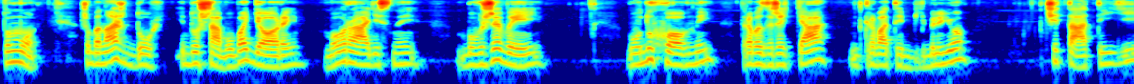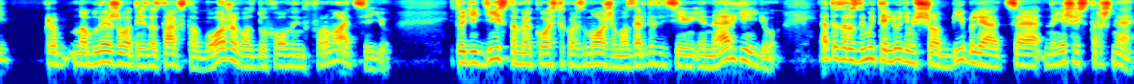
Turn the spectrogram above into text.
Тому, щоб наш дух і душа був бадьорий, був радісний, був живий, був духовний, треба з життя відкривати Біблію, читати її, наближуватись до Царства Божого з духовною інформацією. І тоді дійсно ми когось також зможемо зарядити цією енергією дати зрозуміти людям, що Біблія це не є щось страшне.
